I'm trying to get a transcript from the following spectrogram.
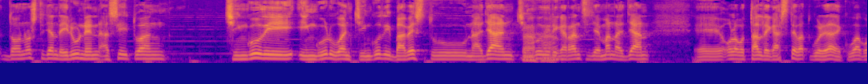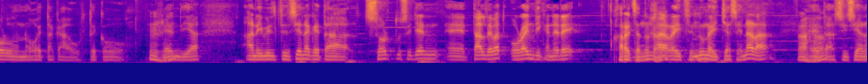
donostian da irunen hasi dituan txingudi inguruan, txingudi babestu nahian, txingudiri garrantzia eman nahian, e, olago talde gazte bat gure da dekuak orduan nogetaka urteko jendia, han ibiltzen zienak eta sortu ziren e, talde bat oraindik ere Jarraitzen duna. eh? jarraitzen duna itxasenara, Aha. eta zizian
